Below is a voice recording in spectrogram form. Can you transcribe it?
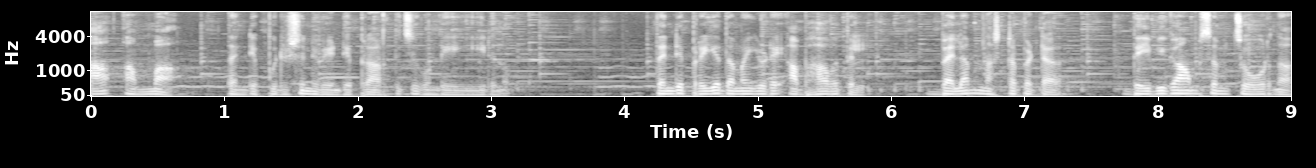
ആ അമ്മ തന്റെ പുരുഷനു വേണ്ടി പ്രാർത്ഥിച്ചുകൊണ്ടേയിരുന്നു. തന്റെ പ്രിയതമയുടെ അഭാവത്തിൽ ബലം നഷ്ടപ്പെട്ട് ദൈവികാംശം ചോർന്ന്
